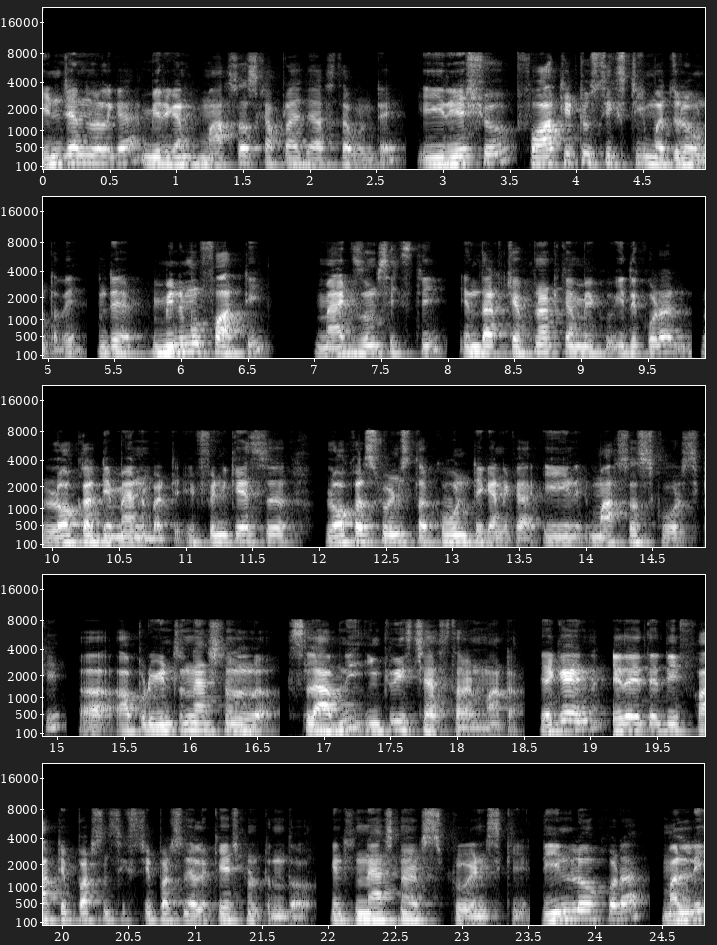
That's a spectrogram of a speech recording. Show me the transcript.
ఇన్ జనరల్గా మీరు కనుక మాస్టర్స్కి అప్లై చేస్తా ఉంటే ఈ రేషియో ఫార్టీ టు సిక్స్టీ మధ్యలో ఉంటుంది. అంటే మినిమం ఫార్టీ మాక్సిమం సిక్స్టీ ఇందాక చెప్పినట్టుగా మీకు ఇది కూడా లోకల్ డిమాండ్ బట్టి. If in case local students తక్కువ ఉంటే కనుక ఈ మాస్టర్స్ కోర్స్కి uh, అప్పుడు ఇంటర్నేషనల్ స్లాబ్ని ఇంక్రీజ్ చేస్తారనమాట అగైన్ ఏదైతే the forty percent sixty percent allocation ఉంటుందో ఇంటర్నేషనల్ స్టూడెంట్స్కి దీనిలో కూడా మళ్ళీ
